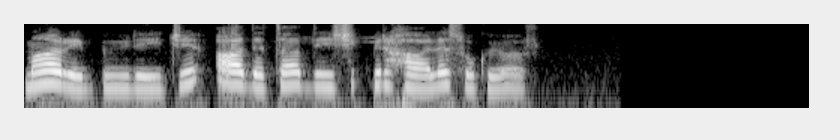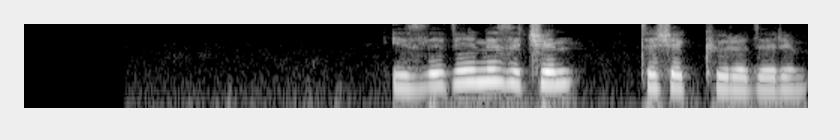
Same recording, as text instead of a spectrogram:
mağarayı büyüleyici, adeta değişik bir hale sokuyor. İzlediğiniz için teşekkür ederim.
